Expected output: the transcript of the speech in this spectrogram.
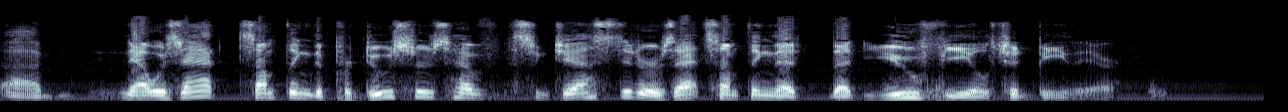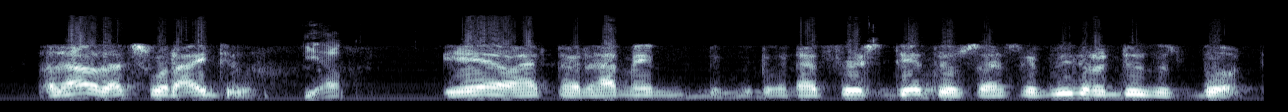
Uh, now, is that something the producers have suggested, or is that something that, that you feel should be there? no, that's what I do. Yep. Yeah, I thought. I mean, when I first did this, I said we're going to do this book,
